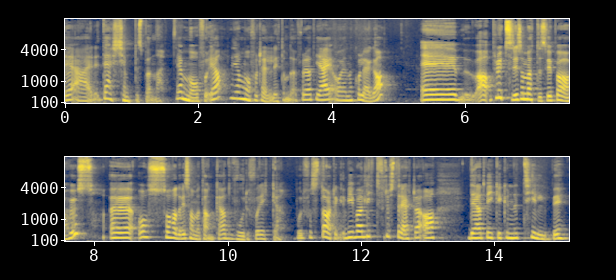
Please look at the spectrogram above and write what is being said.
det er, det er kjempespennende. Jeg må, for, ja, jeg må fortelle litt om det. For jeg og en kollega Eh, plutselig så møttes vi på Ahus, eh, og så hadde vi samme tanke. at Hvorfor ikke? Hvorfor starte? Vi var litt frustrerte av det at vi ikke kunne tilby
